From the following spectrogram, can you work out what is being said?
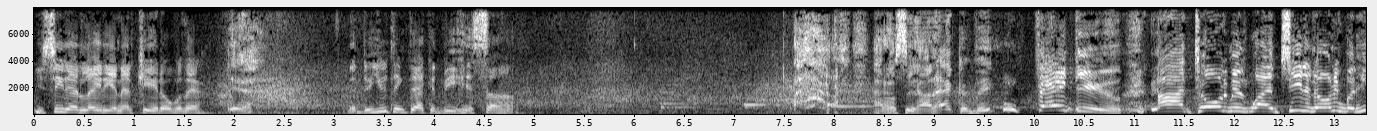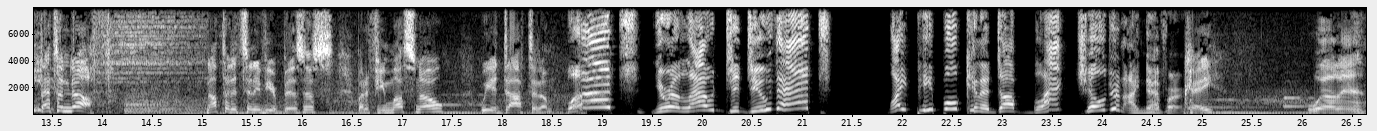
You see that lady and that kid over there? Yeah. Now, do you think that could be his son? I don't see how that could be. Thank you. I told him his wife cheated on him, but he. That's enough. Not that it's any of your business, but if you must know, we adopted him. What? What? You're allowed to do that? White people can adopt black children? I never. Okay. Well then,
